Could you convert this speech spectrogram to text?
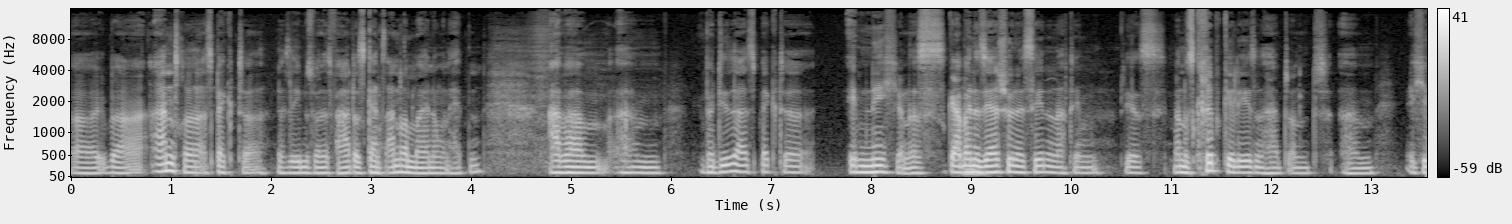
äh, über andere Aspekte des Lebens meines Vaters ganz andere Meinungen hätten. Aber ähm, über diese Aspekte eben nicht. Und es gab eine sehr schöne Szene, nachdem sie das Manuskript gelesen hat und ähm, ich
